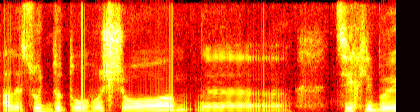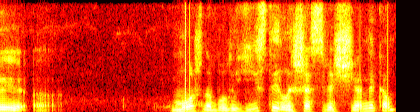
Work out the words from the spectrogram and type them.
але суть до того, що е, ці хліби е, можна було їсти лише священникам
